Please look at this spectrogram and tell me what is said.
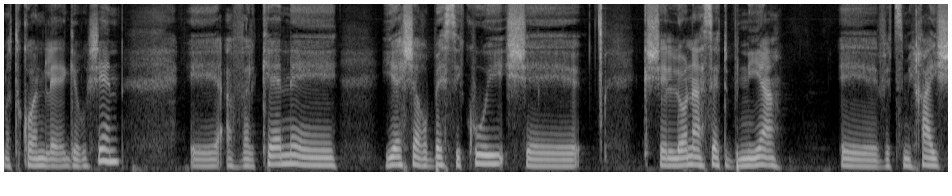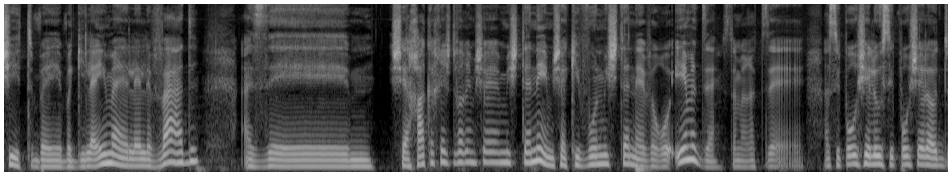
מתכון לגירושין, אה, אבל כן אה, יש הרבה סיכוי שכשלא נעשית בנייה וצמיחה אישית בגילאים האלה לבד, אז אה, שאחר כך יש דברים שמשתנים, שהכיוון משתנה, ורואים את זה. זאת אומרת, זה, הסיפור שלי הוא סיפור של עוד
